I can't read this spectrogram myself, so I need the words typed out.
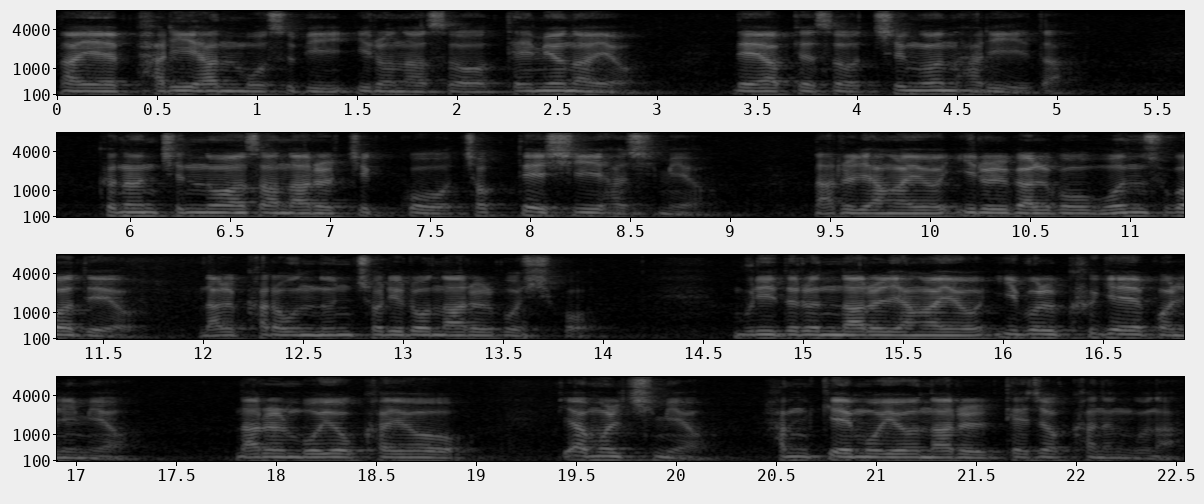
나의 파리한 모습이 일어나서 대면하여 내 앞에서 증언하리이다. 그는 진노하사 나를 찢고 적대시 하시며 나를 향하여 이를 갈고 원수가 되어 날카로운 눈초리로 나를 보시고 무리들은 나를 향하여 입을 크게 벌리며 나를 모욕하여 뺨을 치며 함께 모여 나를 대적하는구나.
